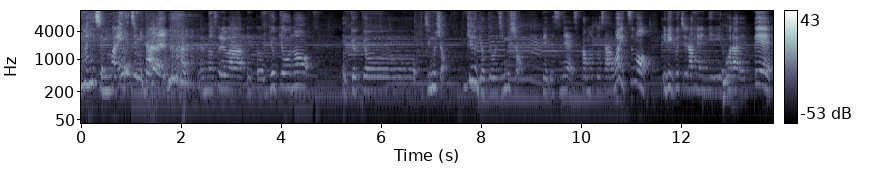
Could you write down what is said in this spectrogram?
毎日見毎日見たいあのそれは、えっと漁協のえ漁協事務所旧漁協事務所でですね坂本さんはいつも入り口らへんにおられて、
